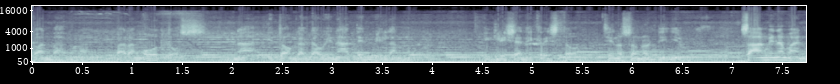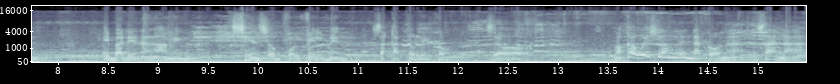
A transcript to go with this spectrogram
kuan ba mga parang utos na ito ang gagawin natin bilang Iglesia ni Cristo sinusunod ninyo sa amin naman iba din ang aming sense of fulfillment sa Katoliko so maka-wish lang rin ako na sana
